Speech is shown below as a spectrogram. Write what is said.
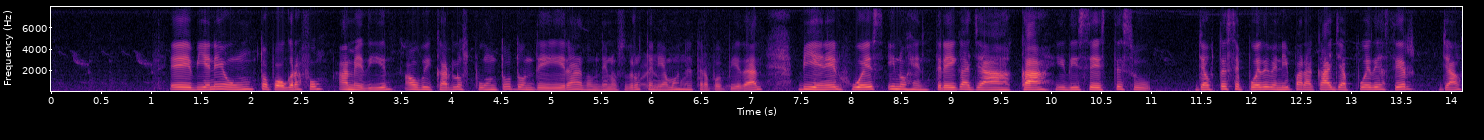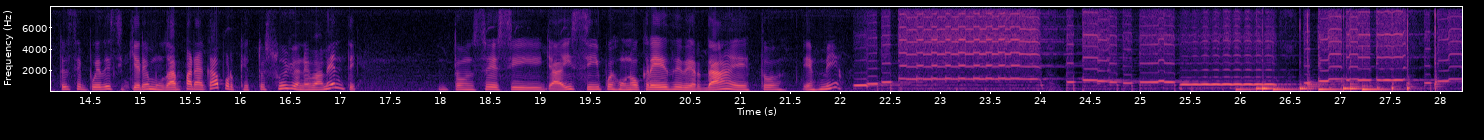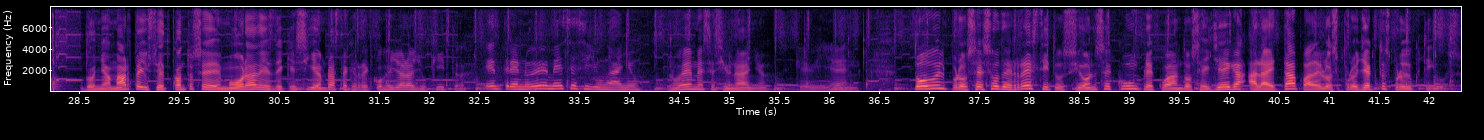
eh, viene un topógrafo a medir, a ubicar los puntos donde era, donde nosotros teníamos nuestra propiedad. Viene el juez y nos entrega ya acá y dice, este su, ya usted se puede venir para acá, ya puede hacer, ya usted se puede si quiere mudar para acá porque esto es suyo nuevamente. Entonces, si ya ahí sí, pues uno cree de verdad, esto es mío. Doña Marta, ¿y usted cuánto se demora desde que siembra hasta que recoge ya la yuquita? Entre nueve meses y un año. Nueve meses y un año, qué bien. Todo el proceso de restitución se cumple cuando se llega a la etapa de los proyectos productivos.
